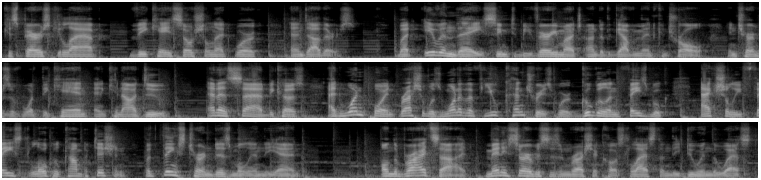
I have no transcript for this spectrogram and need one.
Kaspersky Lab, VK Social Network, and others. But even they seem to be very much under the government control in terms of what they can and cannot do and it's sad because at one point Russia was one of the few countries where Google and Facebook actually faced local competition, but things turned dismal in the end. On the bright side, many services in Russia cost less than they do in the West.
